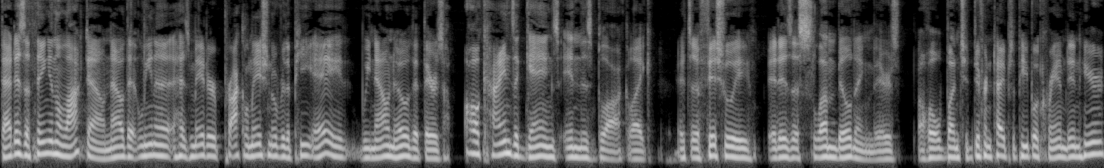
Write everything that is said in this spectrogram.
That is a thing in the lockdown. Now that Lena has made her proclamation over the PA, we now know that there's all kinds of gangs in this block. Like it's officially, it is a slum building. There's a whole bunch of different types of people crammed in here,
